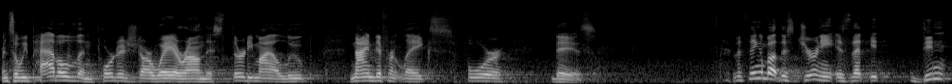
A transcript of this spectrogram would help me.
And so we paddled and portaged our way around this 30 mile loop nine different lakes, four days. The thing about this journey is that it didn't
